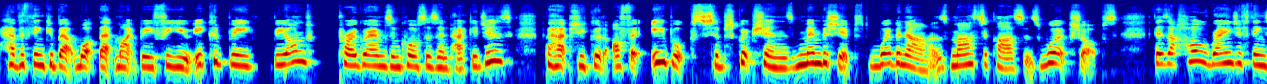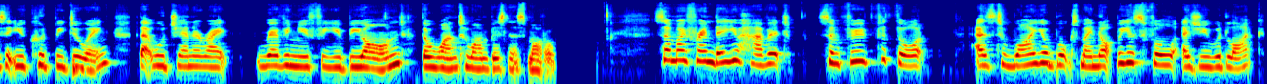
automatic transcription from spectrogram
have a think about what that might be for you. It could be beyond programs and courses and packages. Perhaps you could offer ebooks, subscriptions, memberships, webinars, masterclasses, workshops. There's a whole range of things that you could be doing that will generate revenue for you beyond the one to one business model. So, my friend, there you have it. Some food for thought as to why your books may not be as full as you would like,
